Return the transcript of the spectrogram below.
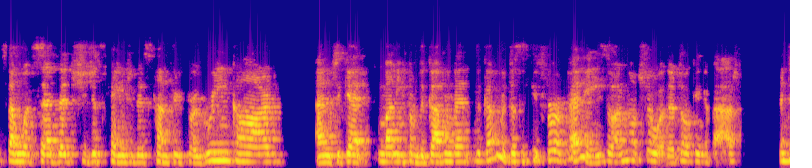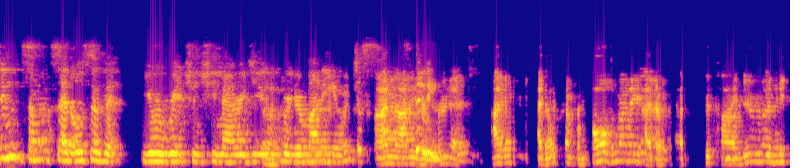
someone said that she just came to this country for a green card and to get money from the government. The government doesn't give her a penny, so I'm not sure what they're talking about. And didn't someone said also that you're rich and she married you Uh, for your money? Or just I'm not silly even rich. I don't I don't come from old money. I don't have high new money.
